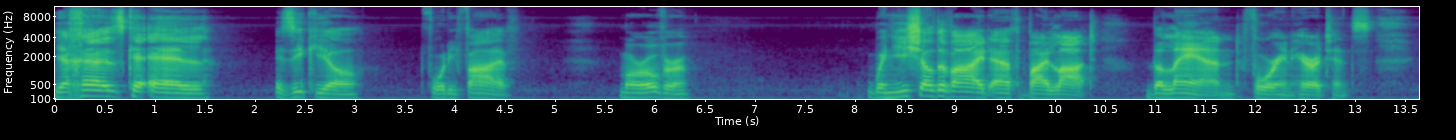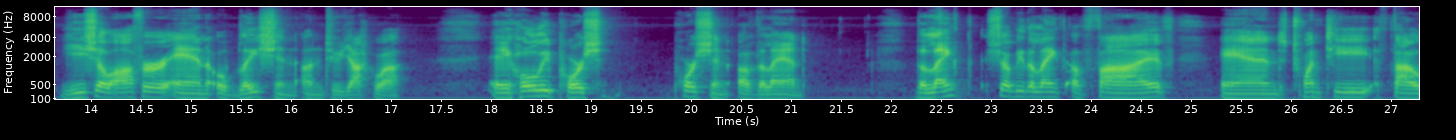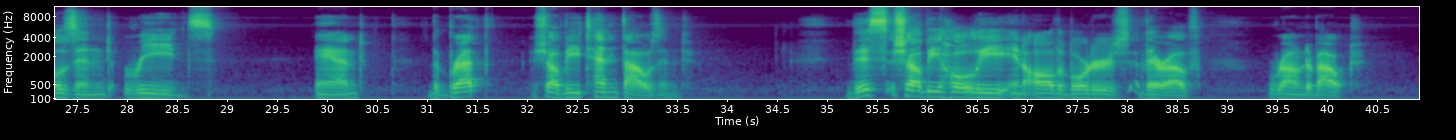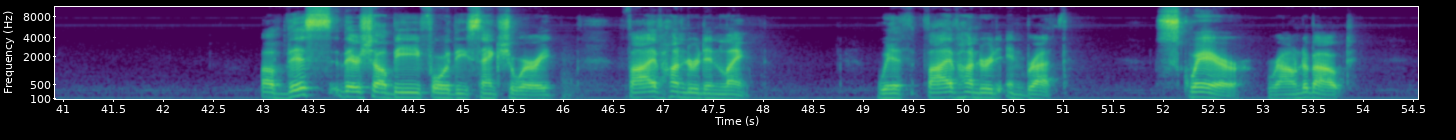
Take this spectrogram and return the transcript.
Yechezkel, Ezekiel 45. Moreover, when ye shall divide eth by lot the land for inheritance, ye shall offer an oblation unto Yahweh, a holy portion, portion of the land. The length shall be the length of five and twenty thousand reeds, and the breadth shall be ten thousand. This shall be holy in all the borders thereof round about. Of this there shall be for the sanctuary five hundred in length, with five hundred in breadth, square round about,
